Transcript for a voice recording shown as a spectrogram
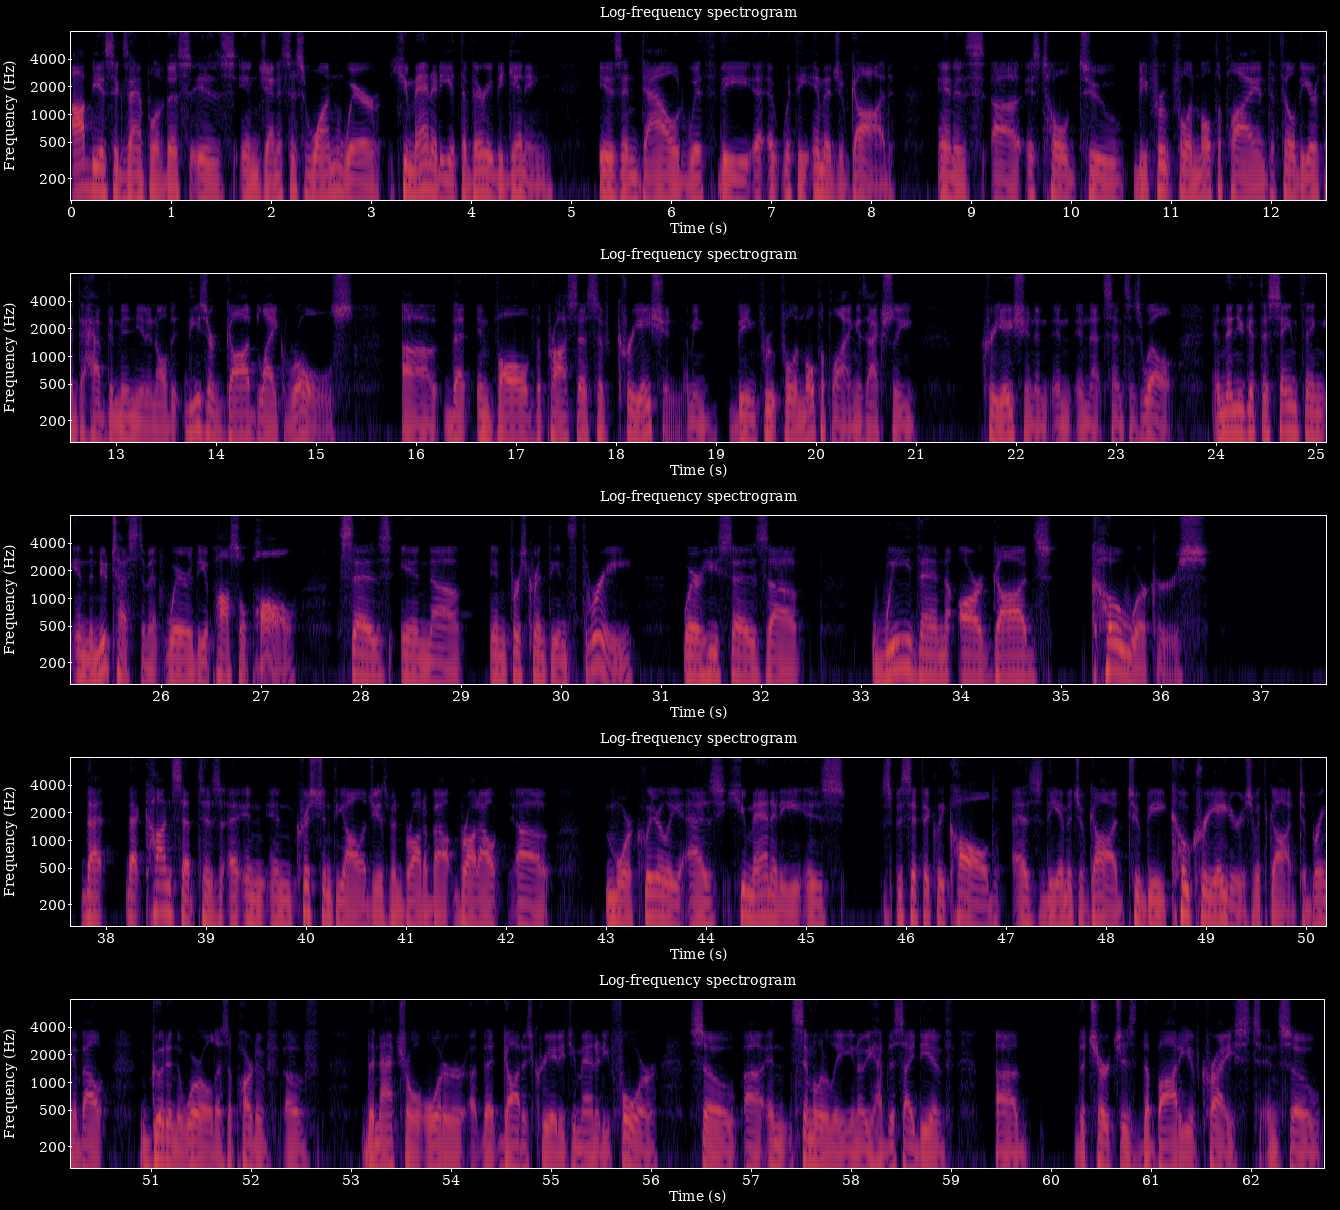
obvious example of this is in Genesis 1 where humanity at the very beginning is endowed with the uh, with the image of God and is uh, is told to be fruitful and multiply and to fill the earth and to have dominion and all that. These are godlike roles uh, that involve the process of creation. I mean, being fruitful and multiplying is actually creation in, in, in that sense as well. And then you get the same thing in the New Testament where the Apostle Paul says in uh, in 1 Corinthians 3, where he says, uh, We then are God's co workers. That, that concept has uh, in, in Christian theology has been brought about brought out uh, more clearly as humanity is specifically called as the image of God to be co-creators with God, to bring about good in the world as a part of of the natural order uh, that God has created humanity for. So, uh, and similarly, you know, you have this idea of uh, the church is the body of Christ, and so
